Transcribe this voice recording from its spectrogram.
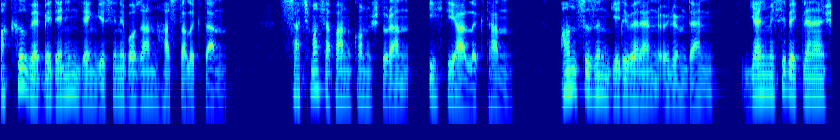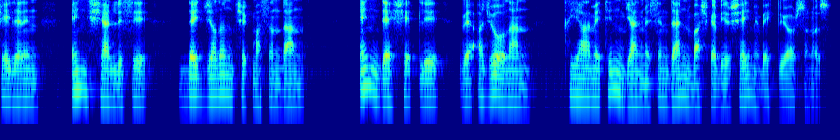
akıl ve bedenin dengesini bozan hastalıktan, saçma sapan konuşturan ihtiyarlıktan, ansızın geliveren ölümden, gelmesi beklenen şeylerin en şerlisi Deccal'ın çıkmasından, en dehşetli ve acı olan kıyametin gelmesinden başka bir şey mi bekliyorsunuz?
